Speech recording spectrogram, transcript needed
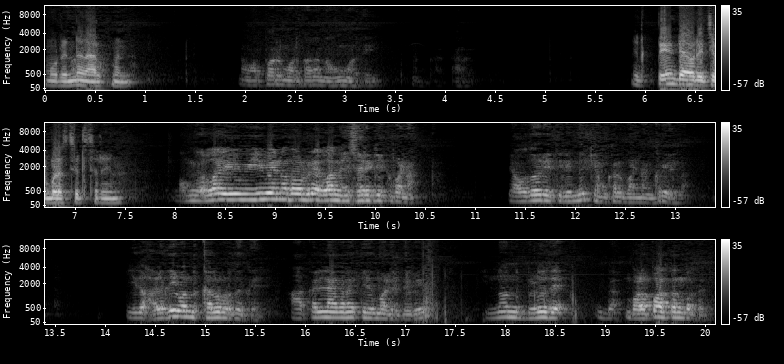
ಮೂರಿಂದ ನಾಲ್ಕು ಮಂದಿ. ನಮ್ಮ ಅಪ್ಪಾರು ಮಾಡ್ತಾರ ನಾವು ಮಾಡ್ತೀವಿ. ನಮ್ಮ ಕಾಕಾರ ಪೇಂಟ್ ಯಾವ ರೀತಿ ಬಳಸ್ತೀರಿ ಸರ್ ಏನು ನಮ್ಗೆಲ್ಲ ಇವು ಇವೇನದವಲ್ರಿ ಎಲ್ಲ ನೈಸರ್ಗಿಕ ಬಣ್ಣ. ಯಾವುದೋ ರೀತಿಲಿಂದ ಕೆಮಿಕಲ್ ಬಣ್ಣ ಅಂಕರು ಇಲ್ಲ. ಇದು ಹಳದಿ ಒಂದು ಕಲ್ಲು ಬರ್ತೈತೆ. ಆ ಕಲ್ಲಿನಾಗನ ತೀರ್ ಮಾಡಿರ್ತೀವಿ. ಇನ್ನೊಂದು ಬಿಳುದೆ ಬಳಪ ಅಂತಂದು ಬರ್ತೈತಿ.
